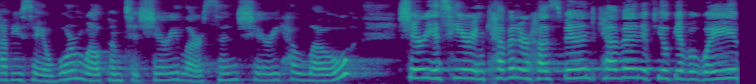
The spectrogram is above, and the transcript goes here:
have you say a warm welcome to Sherry Larson. Sherry, hello. Sherry is here, and Kevin, her husband. Kevin, if you'll give a wave,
